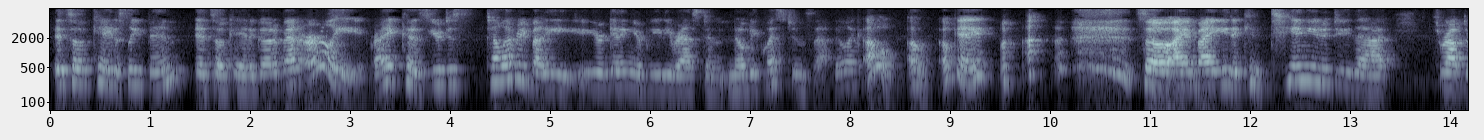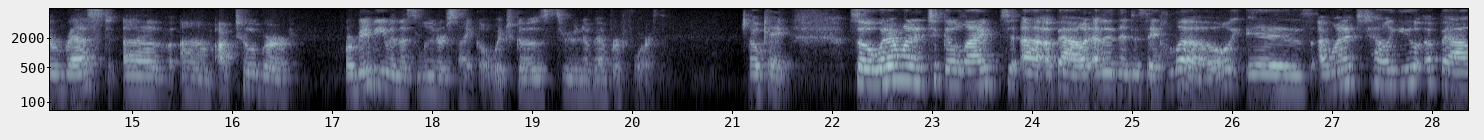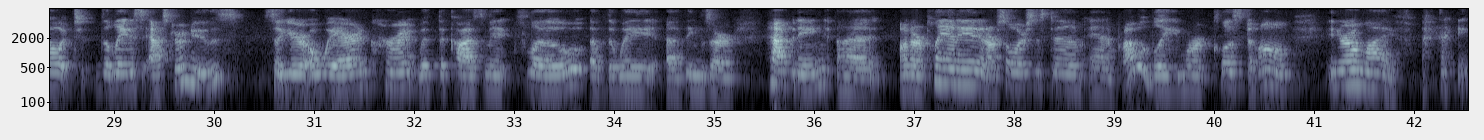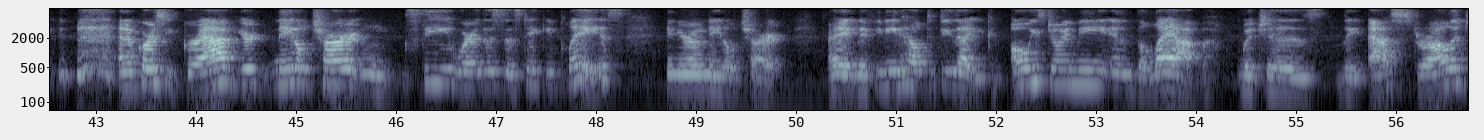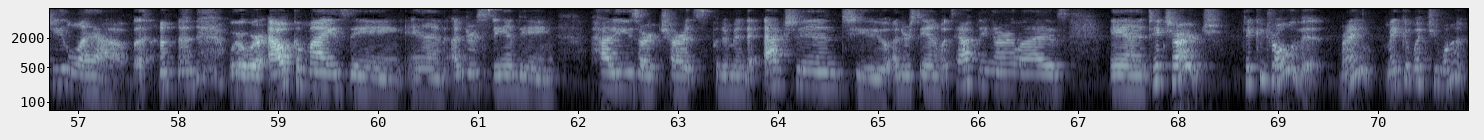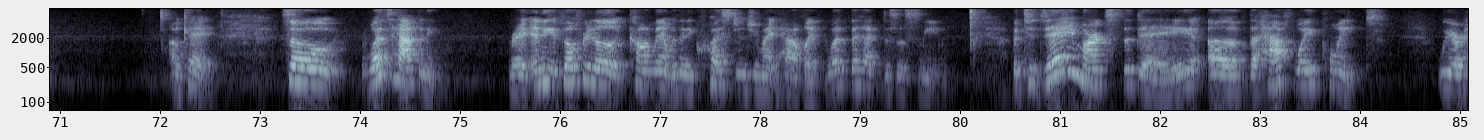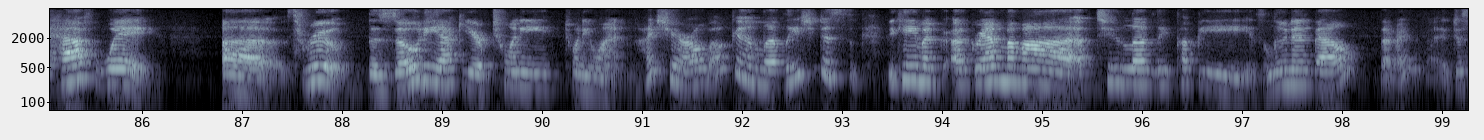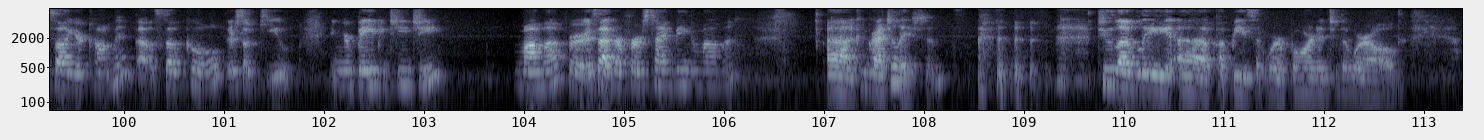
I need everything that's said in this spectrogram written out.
It's okay to sleep in. It's okay to go to bed early right? Because you're just tell everybody you're getting your beauty rest and nobody questions that. They're like oh oh okay so i invite you to continue to do that throughout the rest of um, october or maybe even this lunar cycle, which goes through November 4th. Okay, so what I wanted to go live to, uh, about, other than to say hello, is I wanted to tell you about the latest astro news. So you're aware and current with the cosmic flow of the way uh, things are happening uh, on our planet and our solar system, and probably more close to home in your own life. and of course, you grab your natal chart and see where this is taking place in your own natal chart. Right? And if you need help to do that, you can always join me in the lab, which is the astrology lab, where we're alchemizing and understanding how to use our charts, put them into action to understand what's happening in our lives and take charge, take control of it, right? Make it what you want. Okay, so what's happening? Right? Any feel free to comment with any questions you might have, like what the heck does this mean? But today marks the day of the halfway point. We are halfway uh, through the zodiac year of 2021. Hi Cheryl, welcome, lovely. She just became a, a grandmama of two lovely puppies, Luna and Belle. Is that right? I just saw your comment. That was so cool. They're so cute. And your baby Gigi, mama, for is that her first time being a mama? Uh, congratulations. two lovely uh, puppies that were born into the world.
